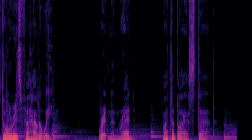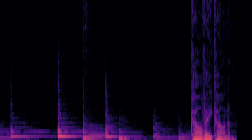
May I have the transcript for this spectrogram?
Stories for Halloween. Written and read by Tobias Sturt. Cave Canem.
